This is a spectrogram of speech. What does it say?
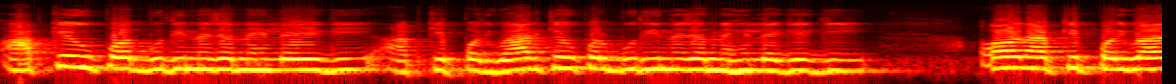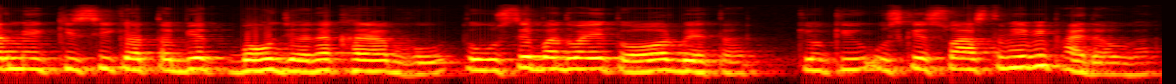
आपके ऊपर बुरी नज़र नहीं लगेगी, आपके परिवार के ऊपर बुरी नज़र नहीं लगेगी, और आपके परिवार में किसी का तबीयत बहुत ज़्यादा खराब हो तो उससे बंधवाइए तो और बेहतर, क्योंकि उसके स्वास्थ्य में भी फ़ायदा होगा।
